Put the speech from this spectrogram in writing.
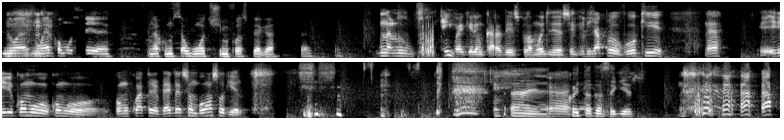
Não é, não é como se. Não é como se algum outro time fosse pegar. Não, quem vai querer um cara desse, pelo amor de Deus? Ele já provou que, né? Ele como como como quarterback deve ser um bom açougueiro. Ai. É, Coitado da Segueiro.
